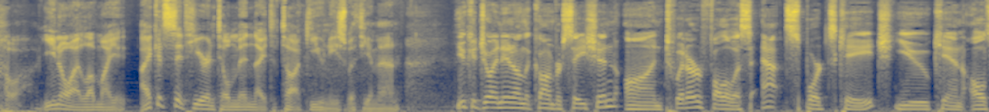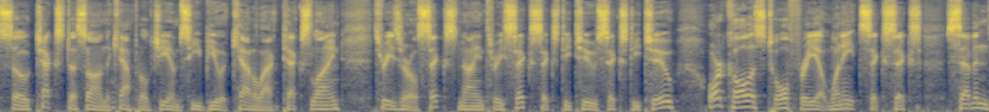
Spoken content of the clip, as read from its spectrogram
Oh, you know I love my I could sit here until midnight to talk unis with you, man. You could join in on the conversation on Twitter. Follow us at Sports Cage. You can also text us on the Capital GMC Buick Cadillac text line 306 936 6262 or call us toll free at 1 767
